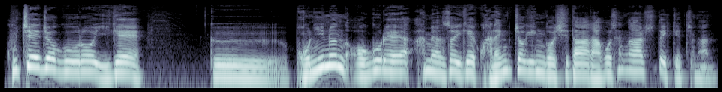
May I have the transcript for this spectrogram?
구체적으로 이게 그 본인은 억울해 하면서 이게 관행적인 것이다라고 생각할 수도 있겠지만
